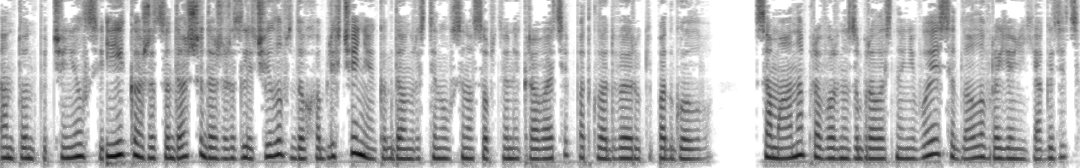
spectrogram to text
Антон подчинился, и, кажется, Даша даже различила вздох облегчения, когда он растянулся на собственной кровати, подкладывая руки под голову. Сама она проворно забралась на него и оседлала в районе ягодиц,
